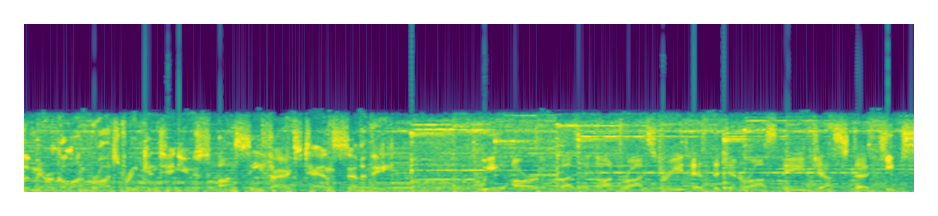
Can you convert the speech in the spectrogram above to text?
the Miracle on Broad Street continues on CFAX 1070. We are buzzing on Broad Street as the generosity just uh, keeps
